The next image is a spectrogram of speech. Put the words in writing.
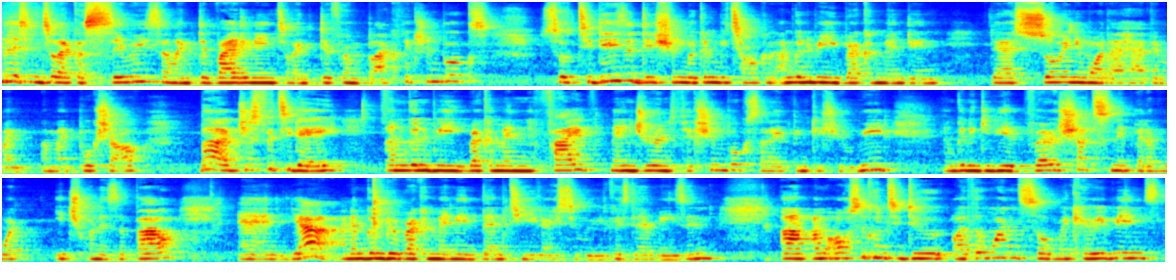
this into like a series and like dividing it into like different black fiction books. So today's edition we're gonna be talking i'm gonna be recommending there's so many more that I have in my on my bookshelf. But just for today, I'm going to be recommending five Nigerian fiction books that I think you should read. I'm going to give you a very short snippet of what each one is about. And yeah, and I'm going to be recommending them to you guys to read because they're amazing. Um, I'm also going to do other ones. So my Caribbeans,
